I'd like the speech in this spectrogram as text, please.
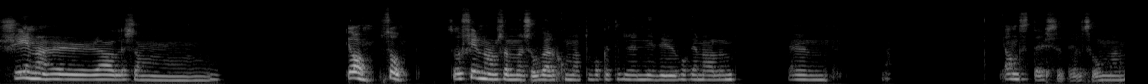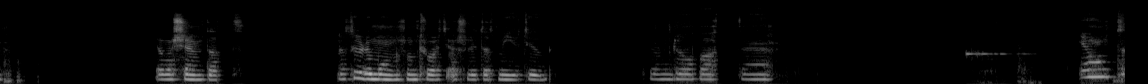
Tjena allesammans. Ja, så. Så tjena allesammans och välkomna tillbaka till en ny video på kanalen. Um, ehm, ja. Jag är inte stressad eller så, men jag har bara känt att jag tror det är många som tror att jag har slutat med Youtube. På grund av att uh, jag har inte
